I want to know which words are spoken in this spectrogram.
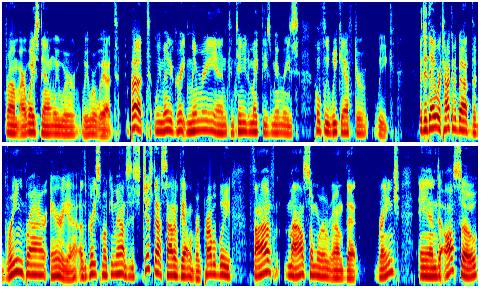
from our waist down we were we were wet. But we made a great memory and continue to make these memories hopefully week after week. But today we're talking about the Greenbrier area of the Great Smoky Mountains. It's just outside of Gatlinburg, probably five miles somewhere around that range. And also,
